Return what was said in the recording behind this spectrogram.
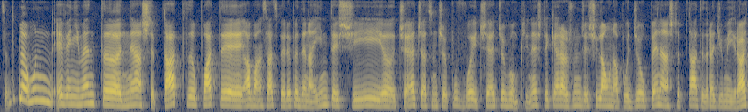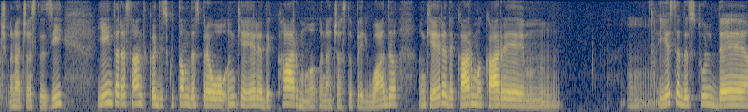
Se întâmplă un eveniment uh, neașteptat, poate avansați pe repede înainte și uh, ceea ce ați început voi, ceea ce vă împlinește, chiar ajunge și la un apogeu pe neașteptate, dragii mei raci, în această zi. E interesant că discutăm despre o încheiere de karmă în această perioadă, încheiere de karmă care mm, este destul de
